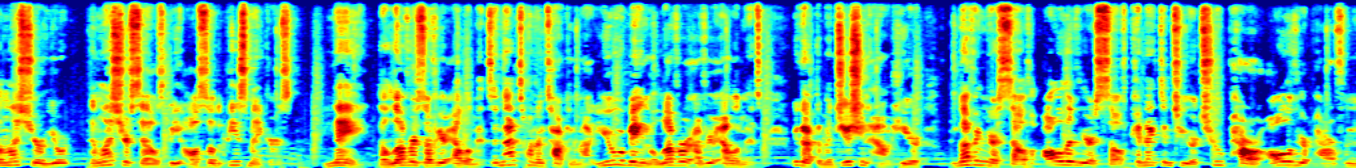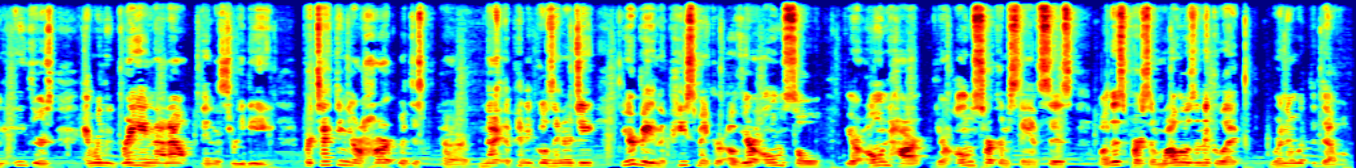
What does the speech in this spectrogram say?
unless your, your unless yourselves be also the peacemakers, nay, the lovers of your elements? And that's what I'm talking about. You are being the lover of your elements. You got the magician out here, loving yourself, all of yourself, connecting to your true power, all of your power from the ethers, and really bringing that out in the 3D. Protecting your heart with this uh, Knight of Pentacles energy, you're being the peacemaker of your own soul, your own heart, your own circumstances, while this person wallows in neglect, running with the devil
